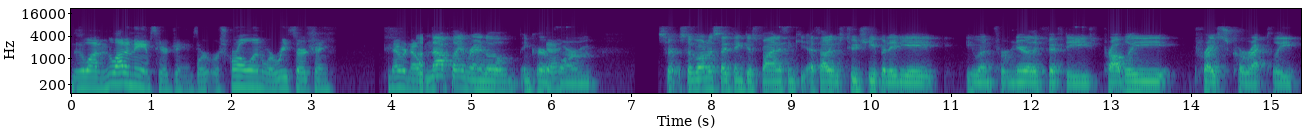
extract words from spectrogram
There's a lot of a lot of names here, James. We're, we're scrolling, we're researching. Never know. I'm not playing Randall in current okay. form. Sabonis, I think, is fine. I think he, I thought he was too cheap at 88. He went for nearly 50. Probably priced correctly,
